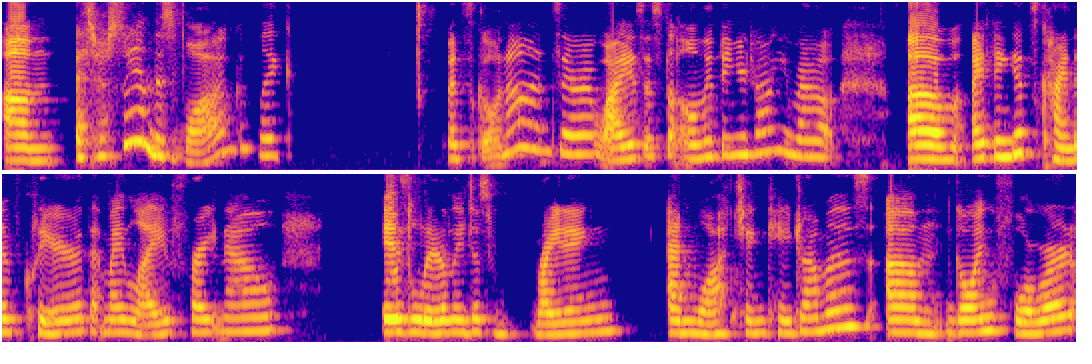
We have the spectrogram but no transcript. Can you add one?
Um, especially in this vlog, like What's going on, Sarah? Why is this the only thing you're talking about? Um, I think it's kind of clear that my life right now is literally just writing and watching K dramas. Um, going forward,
